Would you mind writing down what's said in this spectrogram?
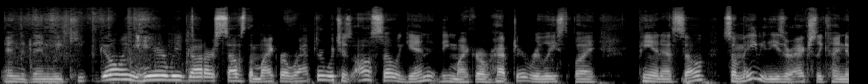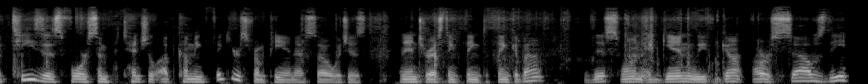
And then we keep going here. We've got ourselves the Microraptor, which is also, again, the Microraptor released by PNSO. So maybe these are actually kind of teases for some potential upcoming figures from PNSO, which is an interesting thing to think about. This one, again, we've got ourselves the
